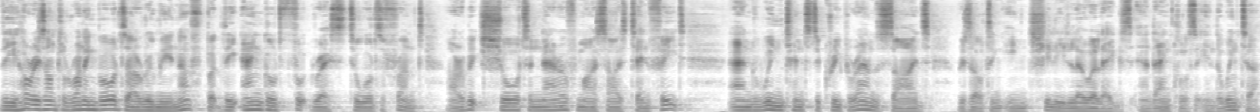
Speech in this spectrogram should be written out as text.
The horizontal running boards are roomy enough but the angled footrests towards the front are a bit short and narrow for my size 10 feet and wind tends to creep around the sides resulting in chilly lower legs and ankles in the winter.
